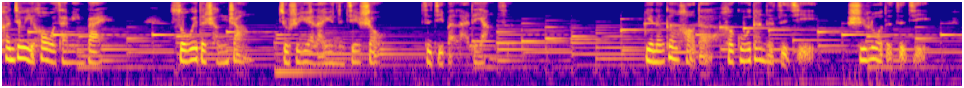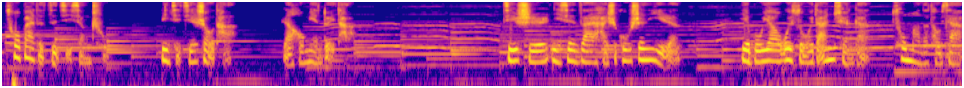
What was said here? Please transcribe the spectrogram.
很久以后，我才明白，所谓的成长，就是越来越能接受自己本来的样子，也能更好的和孤单的自己、失落的自己、挫败的自己相处，并且接受它，然后面对它。即使你现在还是孤身一人，也不要为所谓的安全感匆忙地投下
